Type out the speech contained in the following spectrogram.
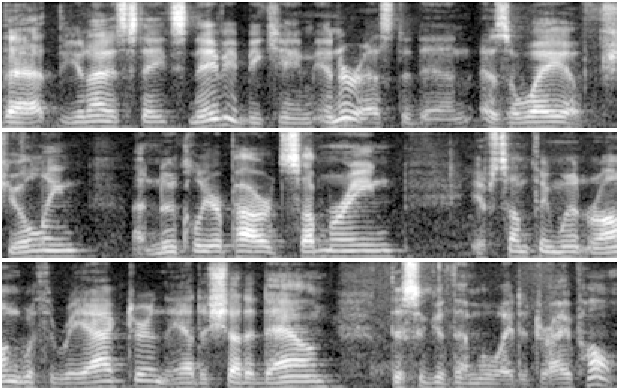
that the United States Navy became interested in as a way of fueling a nuclear powered submarine. If something went wrong with the reactor and they had to shut it down, this would give them a way to drive home.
